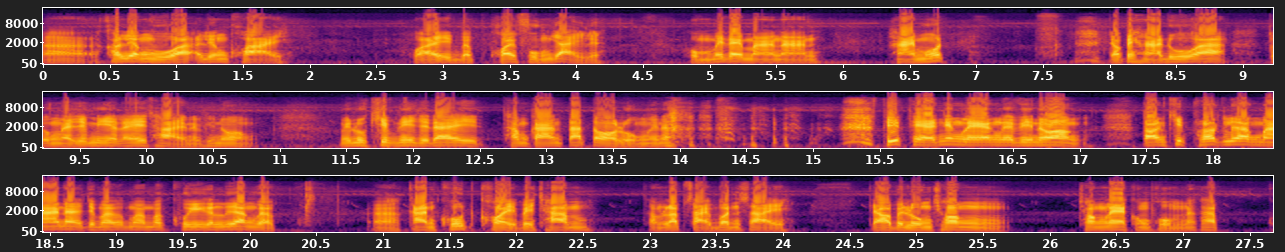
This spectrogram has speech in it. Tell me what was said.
อ่าเขาเลี้ยงวัวเลี้ยงควาย ควายแบบควายฝูงใหญ่เลย ผมไม่ได้มานานหายมด เดี๋ยวไปหาดูว่าตรงไหนจะมีอะไรให้ถ่ายนะพี่น้อง ไม่รู้คลิปนี้จะได้ทำการตัดต่อลงไหมนะพิษแผนยังแรงเลยพี่น้อง ตอนคิดพล็อตเรื่องมานะ่ะจะมามามาคุยกันเรื่องแบบการคุดข่อยไปชำสำหรับสายบอนไซ จะเอาไปลงช่องช่องแรกของผมนะครับ โค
